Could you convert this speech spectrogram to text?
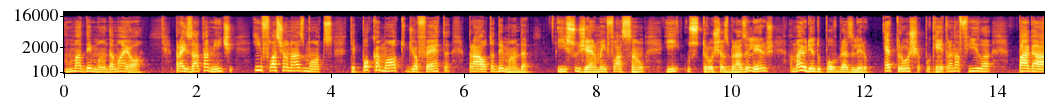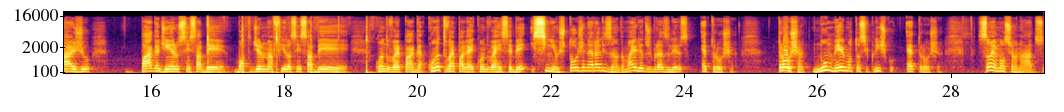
uma demanda maior, para exatamente inflacionar as motos, ter pouca moto de oferta para alta demanda. Isso gera uma inflação e os trouxas brasileiros, a maioria do povo brasileiro é trouxa porque entra na fila, paga ágil, paga dinheiro sem saber, bota dinheiro na fila sem saber quando vai pagar, quanto vai pagar e quando vai receber. E sim, eu estou generalizando, a maioria dos brasileiros é trouxa trouxa. No meio motociclístico é trouxa. São emocionados,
